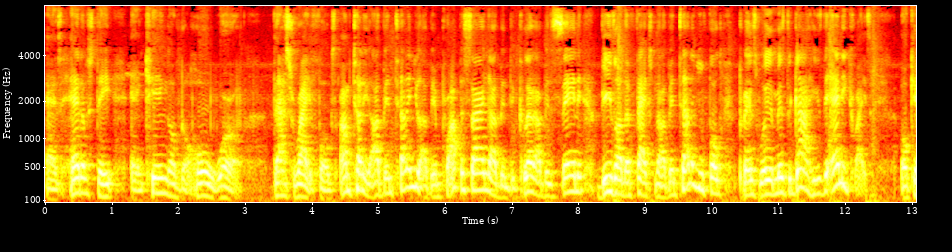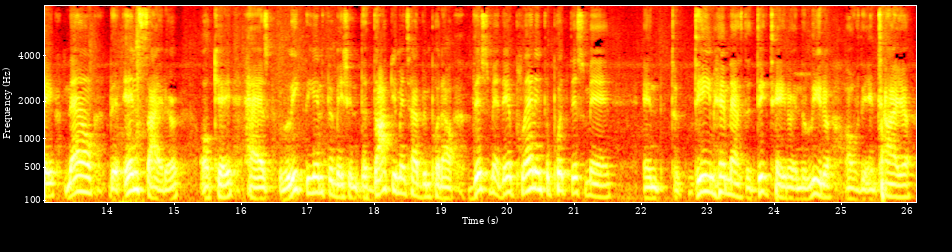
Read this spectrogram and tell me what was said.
as head of state and king of the whole world. That's right, folks. I'm telling you, I've been telling you, I've been prophesying, I've been declaring, I've been saying it. These are the facts. Now, I've been telling you, folks, Prince William is the guy. He's the Antichrist. Okay, now the insider okay, has leaked the information. The documents have been put out. This man, they're planning to put this man and to deem him as the dictator and the leader of the entire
